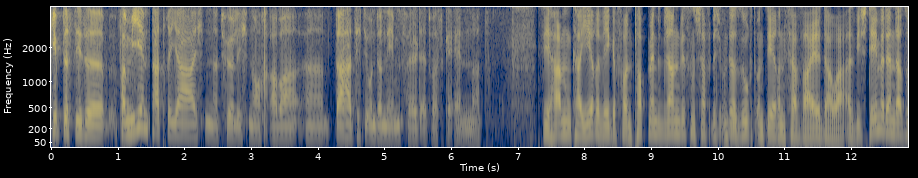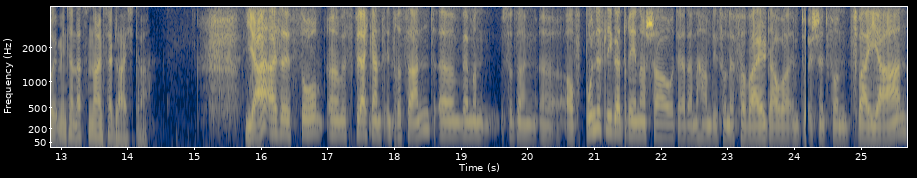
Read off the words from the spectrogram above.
gibt es diese Familienpatriarchen natürlich noch, aber äh, da hat sich die Unternehmenswelt etwas geändert. Sie haben Karrierewege von Topmanagern wissenschaftlich untersucht und deren Verweildauer. Also wie stehen wir denn da so im internationalen Vergleich da? Ja, also ist so, äh, ist vielleicht ganz interessant, äh, wenn man sozusagen äh, auf Bundesliga-Trainer schaut, ja, dann haben die so eine Verweildauer im Durchschnitt von zwei Jahren.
